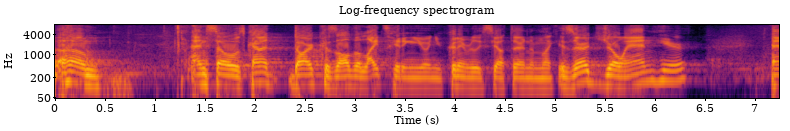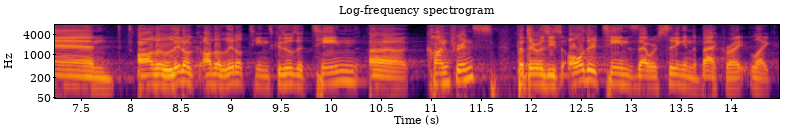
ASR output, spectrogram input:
Um, and so it was kind of dark because all the lights hitting you and you couldn't really see out there. And I'm like, is there a Joanne here? And all the little all the little teens because it was a teen uh, conference, but there was these older teens that were sitting in the back, right? Like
